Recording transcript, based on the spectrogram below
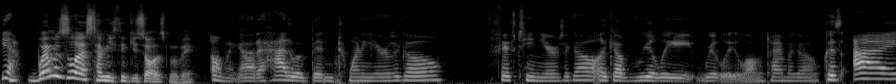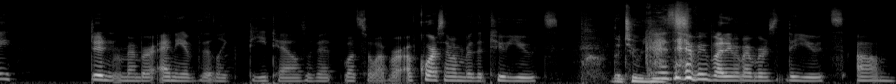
Yeah. when was the last time you think you saw this movie? Oh my god, it had to have been 20 years ago, 15 years ago, like a really, really long time ago. Because I didn't remember any of the like details of it whatsoever. Of course, I remember the two Utes The two because everybody remembers the Utes. Um,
